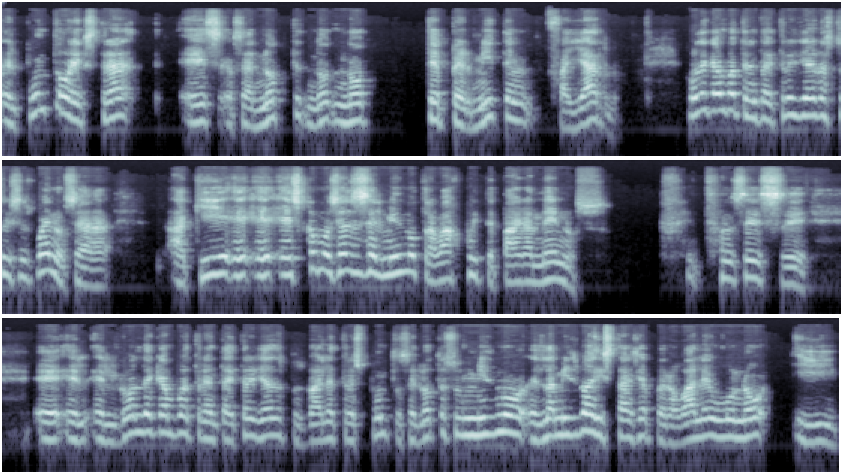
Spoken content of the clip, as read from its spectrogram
el, punto extra es, o sea, no te, no, no te permiten fallarlo. Gol de campo de 33 yardas, tú dices, bueno, o sea, aquí eh, es como si haces el mismo trabajo y te pagan menos. Entonces, eh, el, gol de campo de 33 ya pues vale tres puntos. El otro es un mismo, es la misma distancia, pero vale uno y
